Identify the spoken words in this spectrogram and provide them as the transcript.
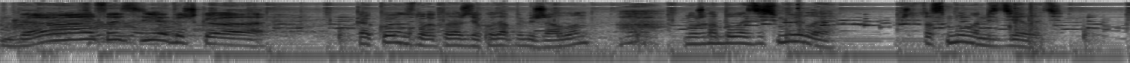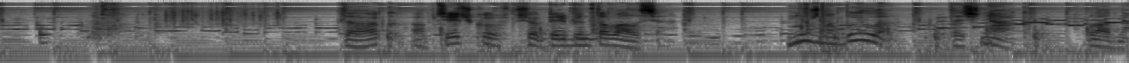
Да, соседушка. Какой он злой. Подожди, куда побежал он? Нужно было здесь мыло. Что-то с мылом сделать. Так, аптечку. Все, перебинтовался. Нужно было? Точняк. Ладно.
